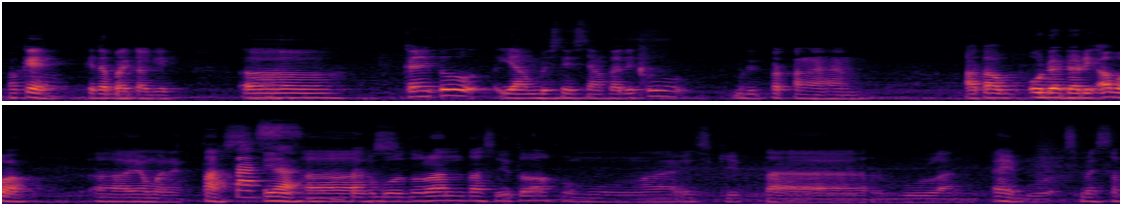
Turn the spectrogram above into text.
Oke, kita balik lagi. Eh kan itu yang bisnis yang tadi tuh di pertengahan. Atau udah dari awal? Eh, yang mana? Tas, Tas. Ya, Eh, tas. kebetulan tas itu aku mulai sekitar bulan eh bu semester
